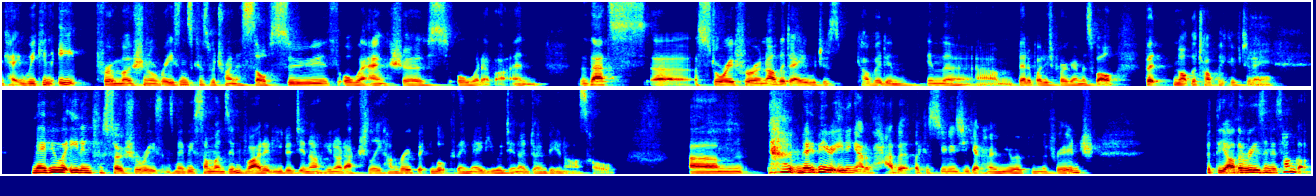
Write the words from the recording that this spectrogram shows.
okay, we can eat for emotional reasons because we're trying to self soothe or we're anxious or whatever. And that's uh, a story for another day, which is covered in, in the um, Better Bodies program as well, but not the topic of today. Yeah. Maybe we're eating for social reasons. Maybe someone's invited you to dinner. You're not actually hungry, but look, they made you a dinner. Don't be an asshole. Um, maybe you're eating out of habit. Like as soon as you get home, you open the fridge. But the other yeah. reason is hunger.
